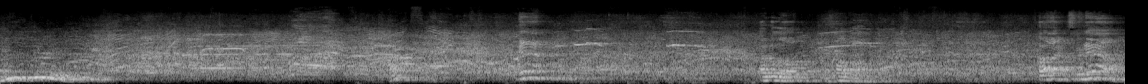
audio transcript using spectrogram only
seven, eight, nine, ten. All right, for now.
